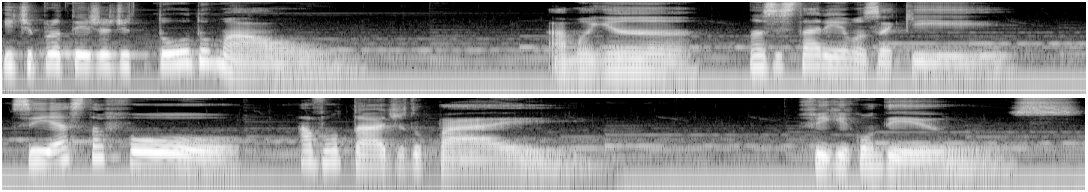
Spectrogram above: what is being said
e te proteja de todo mal. Amanhã nós estaremos aqui, se esta for a vontade do Pai. Fique com Deus.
